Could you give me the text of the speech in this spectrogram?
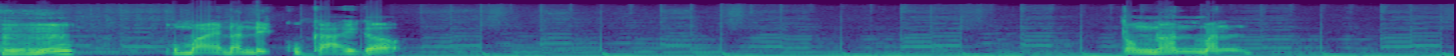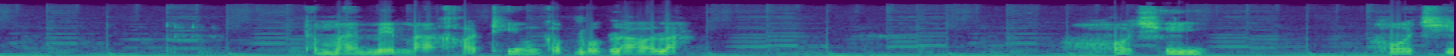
หืมไม่นั้นเด็ดกูไก่ก็ ตรงนั้นมันทำไมไม่มาเข้าทีมกับพวกเราล่ะ โฮชิ โฮชิ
